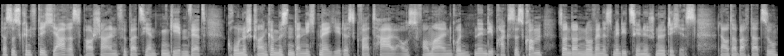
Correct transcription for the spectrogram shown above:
dass es künftig Jahrespauschalen für Patienten geben wird. Chronisch Kranke müssen dann nicht mehr jedes Quartal aus formalen Gründen in die Praxis kommen, sondern nur, wenn es medizinisch nötig ist. Lauterbach dazu.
